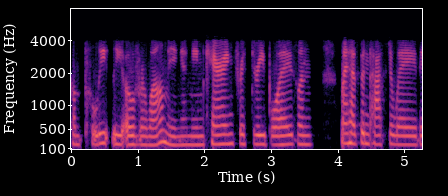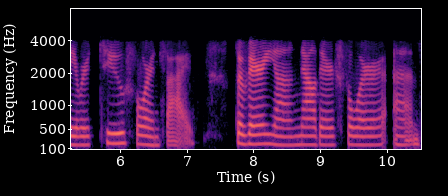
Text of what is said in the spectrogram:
completely overwhelming. I mean, caring for three boys when my husband passed away, they were two, four, and five. So very young. Now they're four, um,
